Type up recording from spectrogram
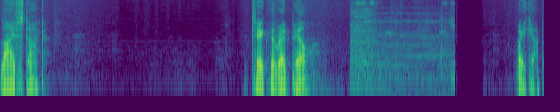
livestock. Take the red pill. Wake up.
